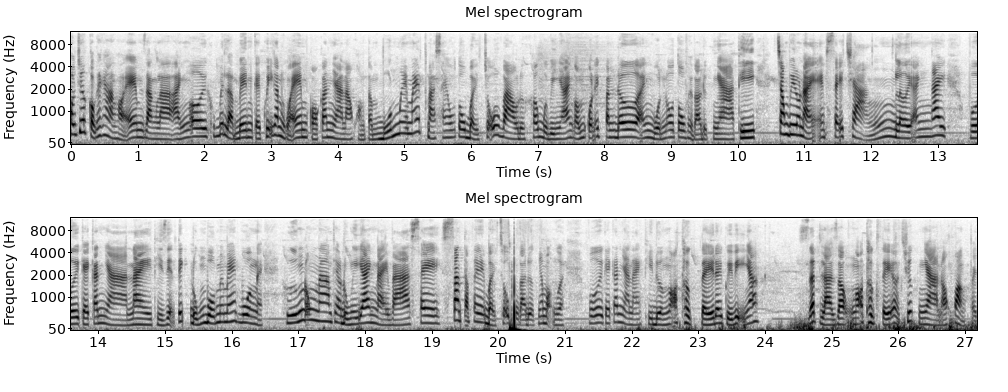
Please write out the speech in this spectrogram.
Hôm trước có khách hàng hỏi em rằng là anh ơi không biết là bên cái quỹ căn của em có căn nhà nào khoảng tầm 40 mét mà xe ô tô 7 chỗ vào được không? Bởi vì nhà anh có một con Xpander, anh muốn ô tô phải vào được nhà thì trong video này em sẽ trả lời anh ngay với cái căn nhà này thì diện tích đúng 40 mét vuông này hướng đông nam theo đúng ý anh này và xe Santa Fe 7 chỗ cũng vào được nha mọi người. Với cái căn nhà này thì đường ngõ thực tế đây quý vị nhá rất là rộng. Ngõ thực tế ở trước nhà nó khoảng phải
